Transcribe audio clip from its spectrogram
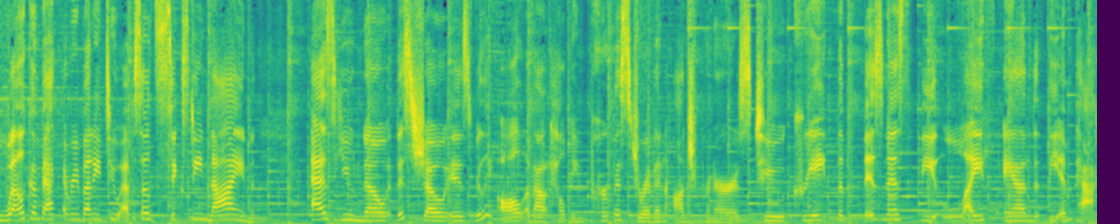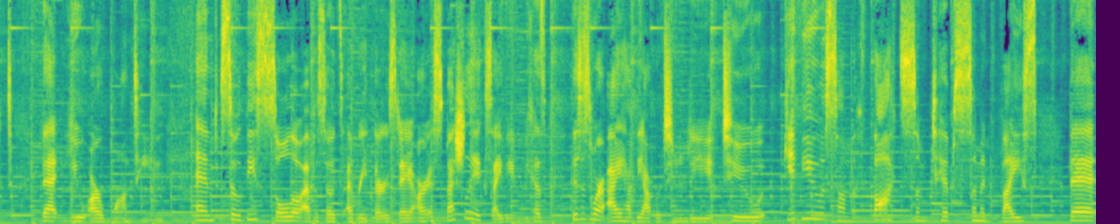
Welcome back, everybody, to episode 69. As you know, this show is really all about helping purpose driven entrepreneurs to create the business, the life, and the impact that you are wanting. And so these solo episodes every Thursday are especially exciting because this is where I have the opportunity to give you some thoughts, some tips, some advice that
